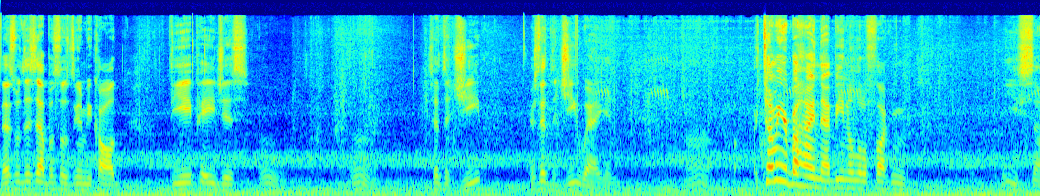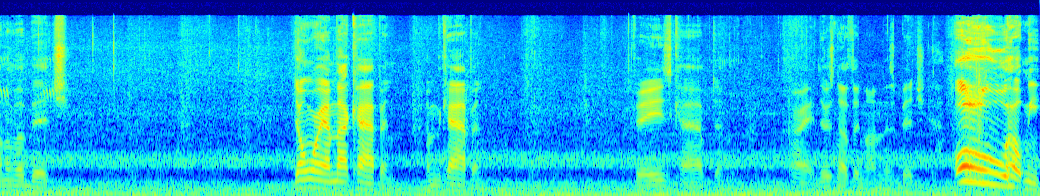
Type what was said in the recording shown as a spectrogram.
That's what this episode is gonna be called. The eight pages. Ooh. Ooh. Is that the Jeep? Or is that the G-Wagon? Oh. Tell me you're behind that being a little fucking... You son of a bitch. Don't worry, I'm not capping. I'm the captain. Phase captain. Alright, there's nothing on this bitch. Oh, help me.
